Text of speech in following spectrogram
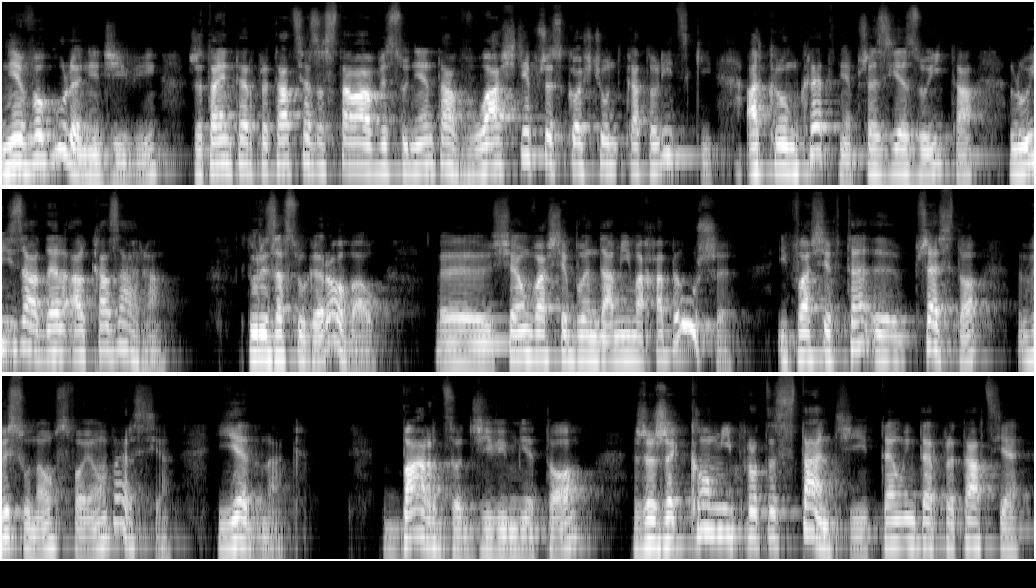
Mnie w ogóle nie dziwi, że ta interpretacja została wysunięta właśnie przez Kościół katolicki, a konkretnie przez jezuita Luisa del Alcazara, który zasugerował y, się właśnie błędami Machabeuszy i właśnie te, y, przez to wysunął swoją wersję. Jednak bardzo dziwi mnie to, że rzekomi protestanci tę interpretację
